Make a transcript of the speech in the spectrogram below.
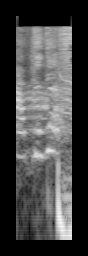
down for what?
